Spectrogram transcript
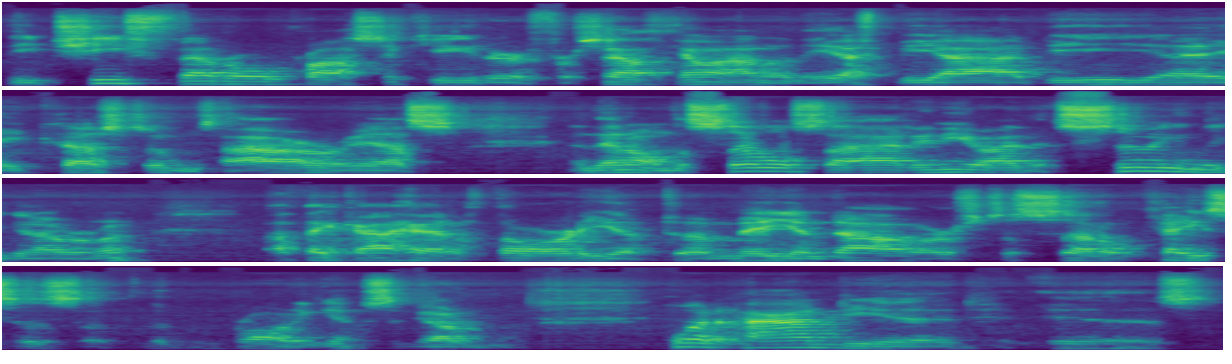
the chief federal prosecutor for South Carolina, the FBI, DEA, Customs, IRS. And then on the civil side, anybody that's suing the government, I think I had authority up to a million dollars to settle cases that were brought against the government. What I did is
